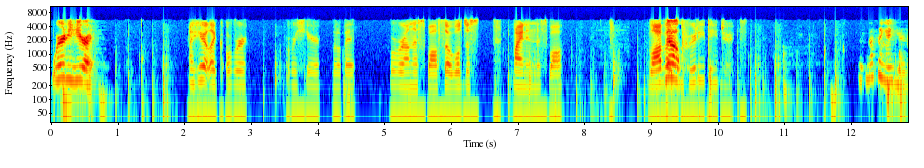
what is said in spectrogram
Where do you hear it? I hear it like over, over here a little bit, over on this wall. So we'll just mine in this wall. Lava No. is pretty dangerous. There's nothing in here.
